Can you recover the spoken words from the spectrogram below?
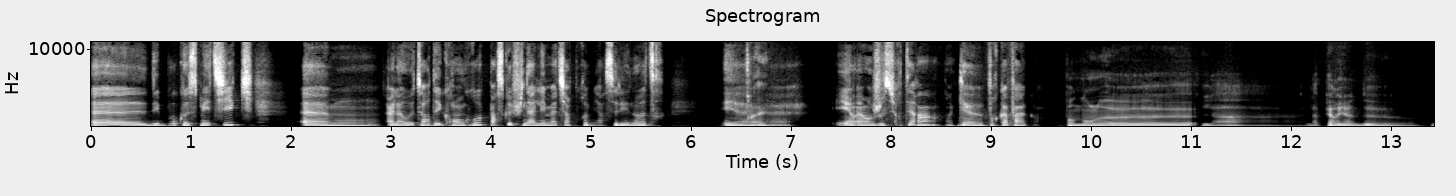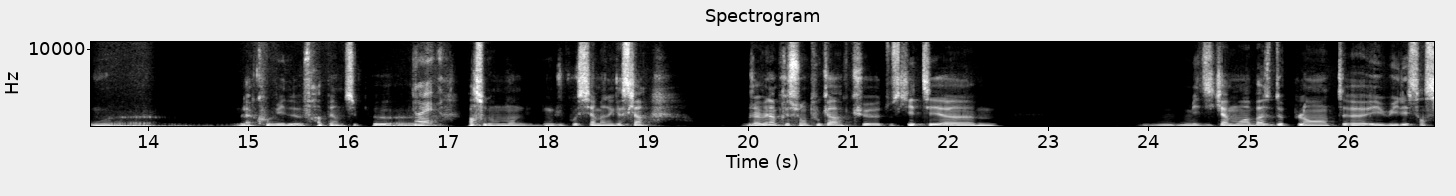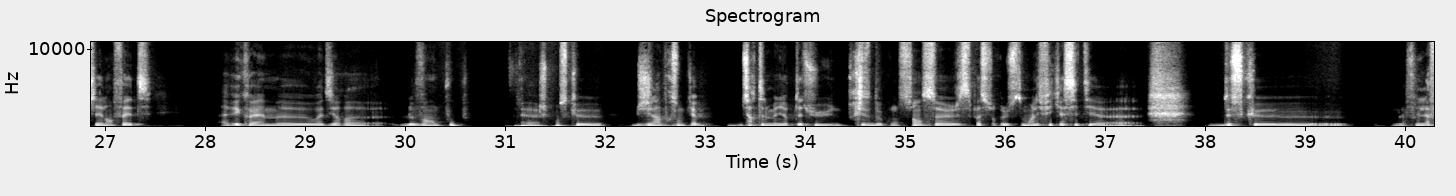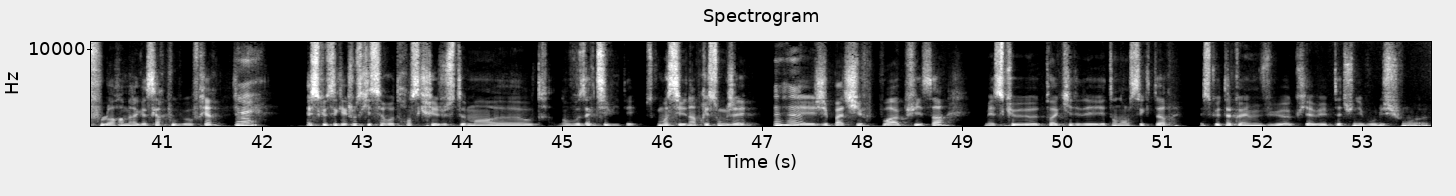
euh, des beaux cosmétiques euh, à la hauteur des grands groupes, parce qu'au final, les matières premières, c'est les nôtres. Et, euh, Ouais. et on joue sur terrain, donc euh, pourquoi pas quoi. pendant le- la, la période où euh, la Covid frappait un petit peu euh, Ouais. partout dans le monde, donc du coup aussi à Madagascar, j'avais l'impression en tout cas que tout ce qui était euh, médicaments à base de plantes euh, et huiles essentielles, en fait, avait quand même, on va dire, le vent en poupe. je pense que j'ai l'impression qu'il y a d'une certaine manière peut-être eu une prise de conscience, je sais pas, sur justement l'efficacité de ce que la flore à Madagascar pouvait offrir. Ouais. Est-ce que c'est quelque chose qui s'est retranscrit justement euh, dans vos activités? Parce que moi, c'est une impression que j'ai, Mhm. et j'ai pas de chiffres pour appuyer ça. Mais est-ce que toi, qui étant dans le secteur, est-ce que tu as quand même vu euh, qu'il y avait peut-être une évolution euh,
